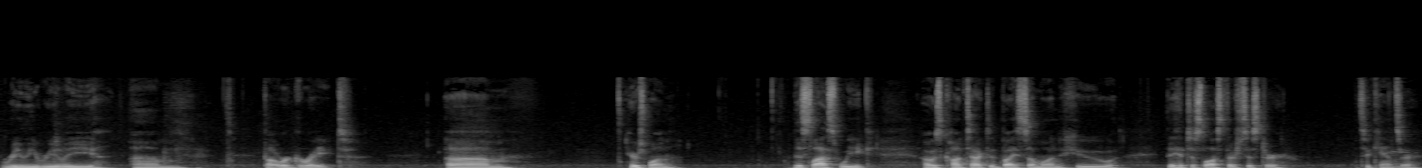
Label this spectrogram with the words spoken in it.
really really um, thought were great um, here's one this last week i was contacted by someone who they had just lost their sister to cancer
